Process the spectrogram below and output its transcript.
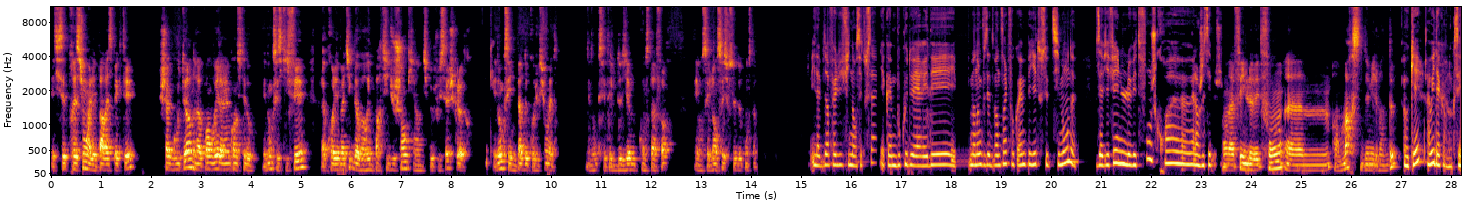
Et si cette pression elle n'est pas respectée, chaque goutteur ne va pas envoyer la même quantité d'eau. Et donc c'est ce qui fait la problématique d'avoir une partie du champ qui est un petit peu plus sèche que l'autre. Et donc c'est une perte de production nette. Et donc c'était le deuxième constat fort. Et on s'est lancé sur ces deux constats. Il a bien fallu financer tout ça. Il y a quand même beaucoup de R&D. Et maintenant que vous êtes 25, il faut quand même payer tout ce petit monde. Vous aviez fait une levée de fonds, je crois. Euh, alors, je sais. On a fait une levée de fonds euh, en mars 2022. Ok. Ah oui, d'accord. Donc, c'est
